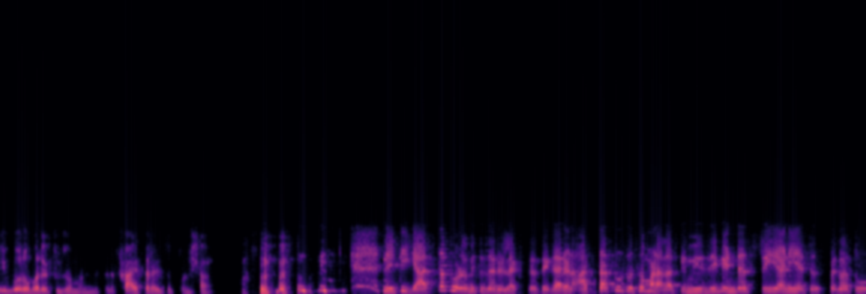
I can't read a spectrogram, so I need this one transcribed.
हे बरोबर आहे तुझं म्हणणं. तर काय करायचं पण सांग? नाही ठीक आहे. आत्ता थोडं मी तुला रिलॅक्स करते. कारण आता तू जसं म्हणालास, की म्युझिक इंडस्ट्री आणि याच्यात सगळं तू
